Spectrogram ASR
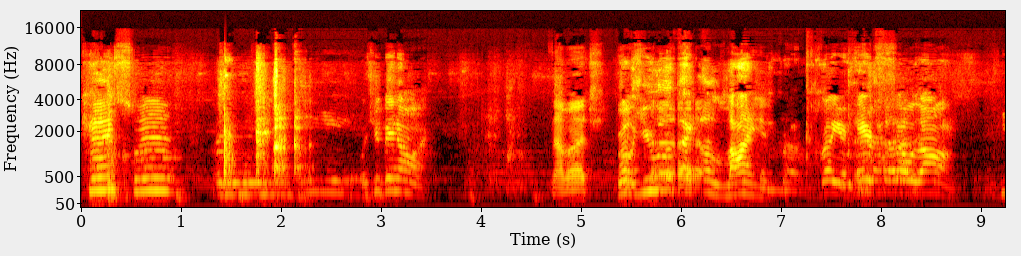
can swim. What you been on? Not much. Bro, you look like uh, a lion, bro. Bro, your hair's so long.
